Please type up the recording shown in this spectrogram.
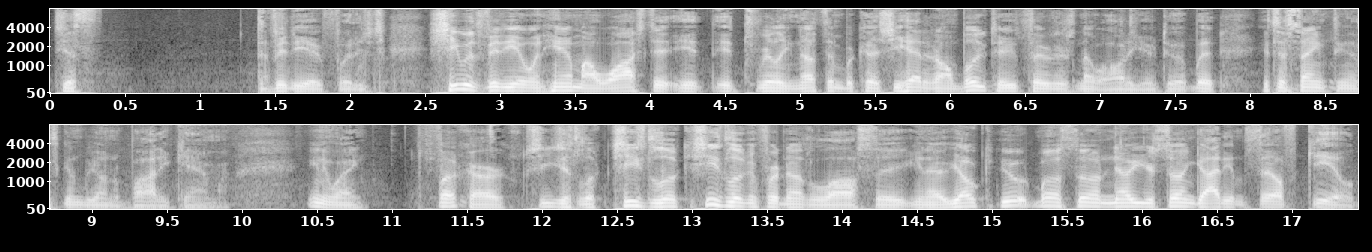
just the video footage. She was videoing him. I watched it. it. It's really nothing because she had it on Bluetooth, so there's no audio to it. But it's the same thing that's going to be on the body camera. Anyway, fuck her. She just look. She's look. She's looking for another lawsuit. You know, y'all killed my son. No, your son got himself killed.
